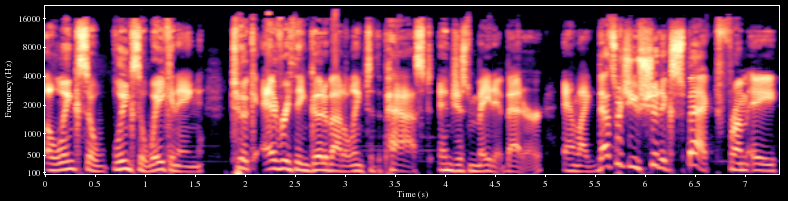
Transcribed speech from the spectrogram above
a Link's a Link's Awakening took everything good about a Link to the Past and just made it better. And like that's what you should expect from a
